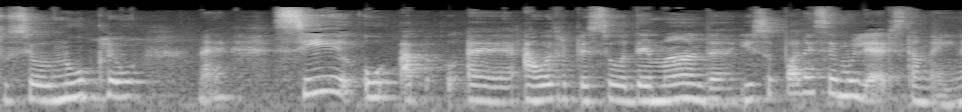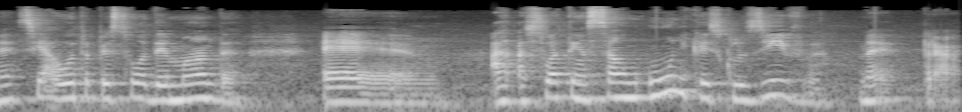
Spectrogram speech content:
do seu núcleo, né? Se o, a, é, a, outra pessoa demanda, isso podem ser mulheres também, né? Se a outra pessoa demanda é, a, a, sua atenção única, exclusiva, né, para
